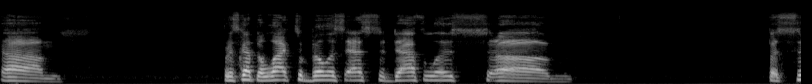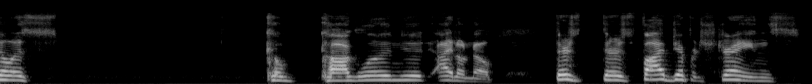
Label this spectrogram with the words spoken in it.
Um but it's got the Lactobacillus acidophilus um Bacillus co- coglan. I don't know. There's there's five different strains,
